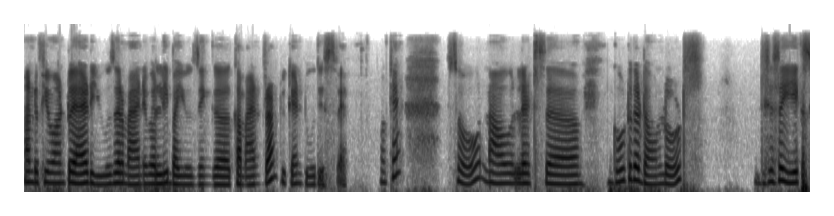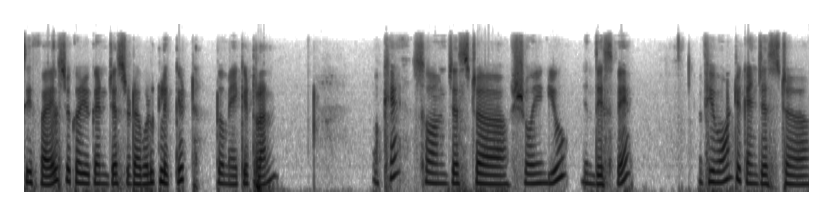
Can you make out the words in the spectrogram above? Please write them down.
And if you want to add user manually by using uh, command prompt you can do this way okay. So now let's uh, go to the downloads. This is a exe file so you can just double click it to make it run. Okay. So i'm just uh, showing you in this way. If you want you can just uh,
